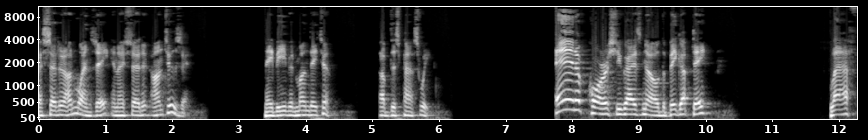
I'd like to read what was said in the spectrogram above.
I said it on Wednesday and I said it on Tuesday. Maybe even Monday too, of this past week. And of course, you guys know the big update. Laugh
